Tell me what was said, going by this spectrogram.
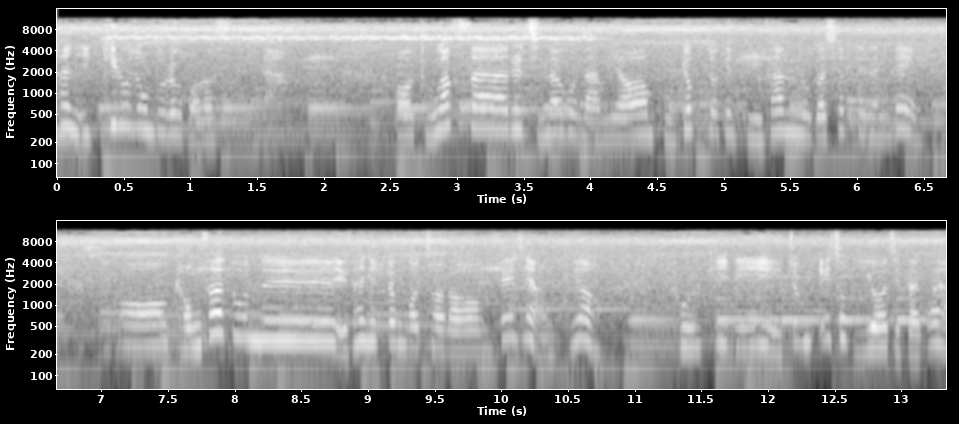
한 2km 정도를 걸었습니다. 어, 동학사를 지나고 나면 본격적인 등산로가 시작되는데 어, 경사도는 예상했던 것처럼 세지 않고요. 돌길이 좀 계속 이어지다가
